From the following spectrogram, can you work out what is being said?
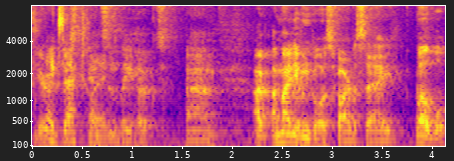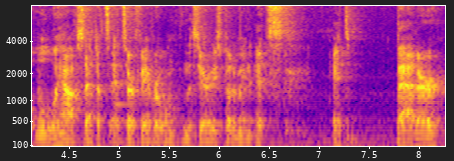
again you're exactly. just instantly hooked. Um, I, I might even go as far to say, well, well, we have said it's it's our favorite one from the series, but I mean it's it's better.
